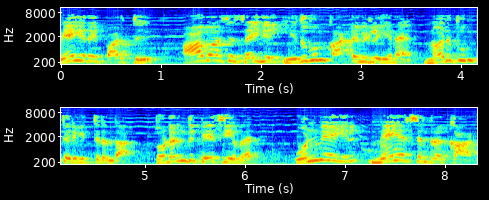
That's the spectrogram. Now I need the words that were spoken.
மேயரை பார்த்து ஆபாச சைகை எதுவும் காட்டவில்லை என மறுப்பும் தெரிவித்திருந்தார். தொடர்ந்து பேசியவர் ஒன்வேயில் மேயர் சென்ற கார்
